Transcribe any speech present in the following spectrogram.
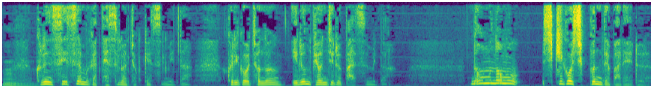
음. 그런 시스템가 됐으면 좋겠습니다. 그리고 저는 이런 편지를 받습니다. 너무너무 시키고 싶은데 발레를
